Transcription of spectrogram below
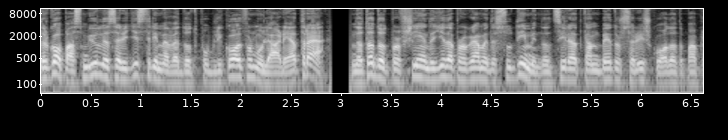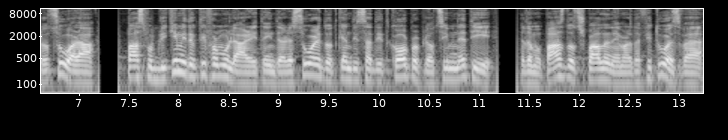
Ndërkohë, pas mbylljes së regjistrimeve do të publikohet formulari A-tre. Në të do të përfshihen të gjitha programet e studimit në të cilat kanë mbetur sërish kuota të paplotësuara. Pas publikimit të këtij formulari, të interesuarit do të kenë disa ditë kohë për plotësimin e tij dhe më pas do të shpallen emrat e fituesve.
